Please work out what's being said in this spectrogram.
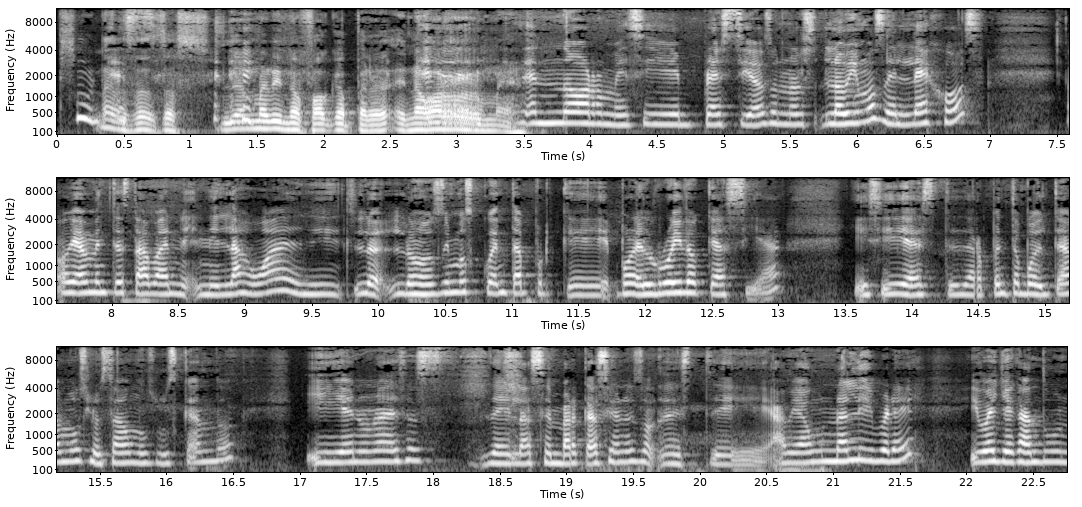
Es una de esas dos. León Marino Foca, pero Es enorme. enorme, sí, precioso. Nos, lo vimos de lejos. Obviamente estaba en, el agua y lo- nos dimos cuenta porque por el ruido que hacía. Y sí, este, de repente volteamos, lo estábamos buscando. Y en una de esas de las embarcaciones donde este, había una libre, iba llegando un,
